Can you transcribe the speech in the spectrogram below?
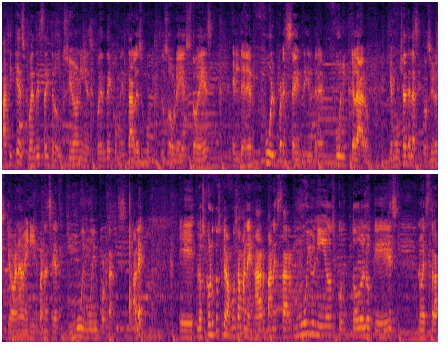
Así que después de esta introducción y después de comentarles un poquitito sobre esto es el tener full presente y el tener full claro que muchas de las situaciones que van a venir van a ser muy, muy importantes, ¿vale? Eh, los cortos que vamos a manejar van a estar muy unidos con todo lo que es nuestra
